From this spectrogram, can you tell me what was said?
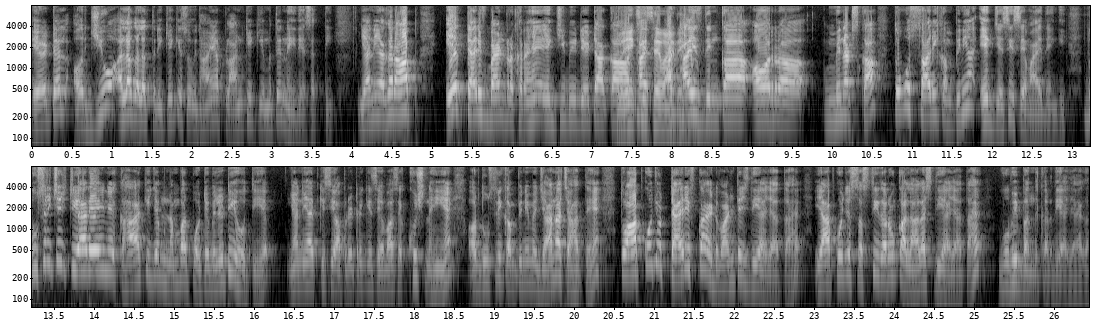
एयरटेल और जियो अलग अलग तरीके की सुविधाएँ या प्लान की कीमतें नहीं दे सकती। यानी अगर आप एक टैरिफ बैंड रख रहे हैं एक जीबी डेटा का तो अट्ठाईस दिन का और मिनट्स का तो वो सारी कंपनियाँ एक जैसी सेवाएँ देंगी। दूसरी चीज़ टीआरए ने कहा कि जब नंबर पोर्टेबिलिटी होती है यानी आप किसी ऑपरेटर की सेवा से खुश नहीं है और दूसरी कंपनी में जाना चाहते हैं तो आपको जो टैरिफ का एडवांटेज दिया जाता है या आपको जो सस्ती दरों का लालच दिया जाता है वो भी बंद कर दिया जाएगा।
